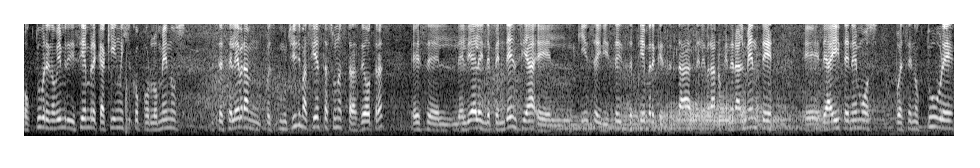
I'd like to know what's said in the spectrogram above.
octubre, noviembre y diciembre, que aquí en México por lo menos se celebran pues muchísimas fiestas unas tras de otras. Es el, Día de la Independencia, el 15 y 16 de septiembre que se está celebrando generalmente. Eh, de ahí tenemos pues en octubre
